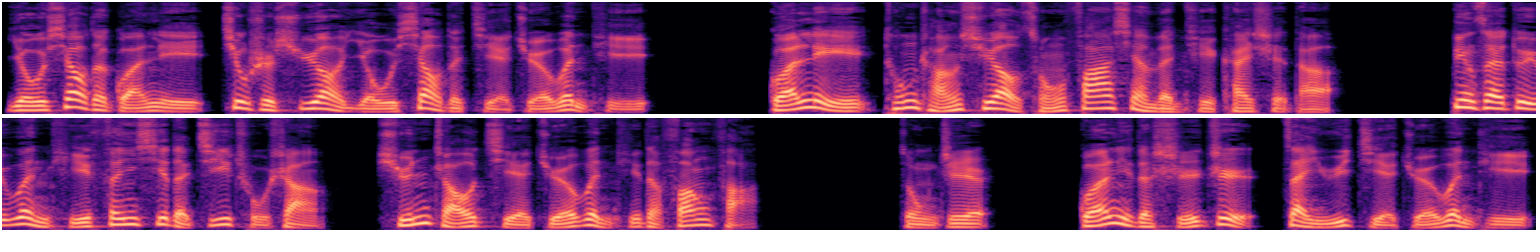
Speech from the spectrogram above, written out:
有效的管理就是需要有效的解决问题。管理通常需要从发现问题开始的，并在对问题分析的基础上寻找解决问题的方法。总之，管理的实质在于解决问题，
